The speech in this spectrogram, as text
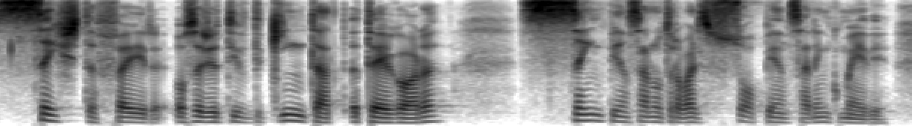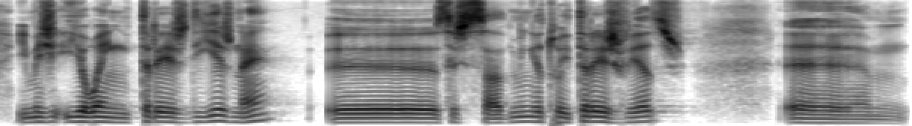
sexta-feira, ou seja, eu tive de quinta at- até agora sem pensar no trabalho, só pensar em comédia. E eu em três dias, né? Eh, sexta, sábado, domingo, atuei três vezes. Ehm,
